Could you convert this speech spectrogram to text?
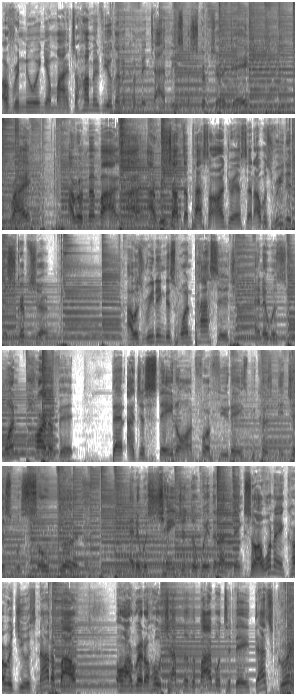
of renewing your mind. So, how many of you are going to commit to at least a scripture a day? Right? I remember I, I, I reached out to Pastor Andre and said, I was reading the scripture. I was reading this one passage, and it was one part of it that I just stayed on for a few days because it just was so good and it was changing the way that I think. So I want to encourage you. It's not about, oh, I read a whole chapter of the Bible today. That's great.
